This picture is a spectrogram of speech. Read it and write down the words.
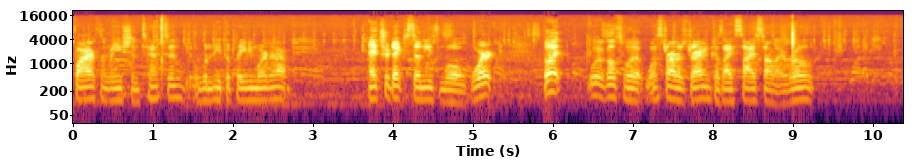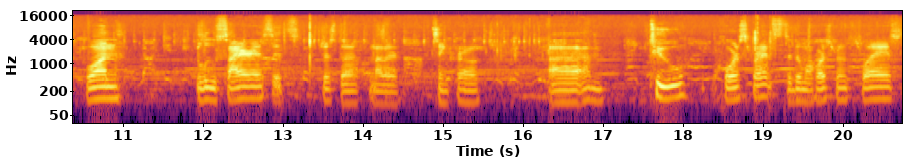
fire formation Tensen. You wouldn't need to play any more than that. Extra deck still needs more work. But we'll go to it. One Stardust Dragon because I side Starlight Road. One Blue Cyrus. It's just another synchro. Um, two Horse Prince to do my Horse Prince plays.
